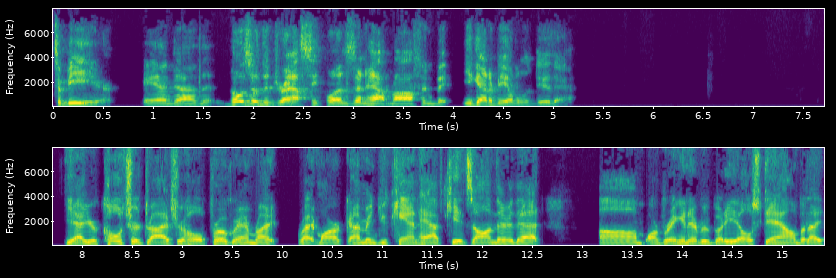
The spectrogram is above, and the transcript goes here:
to be here. And uh, the, those are the drastic ones that happen often, but you got to be able to do that yeah, your culture drives your whole program, right? Right, Mark. I mean, you can't have kids on there that um, are bringing everybody else down. But I,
